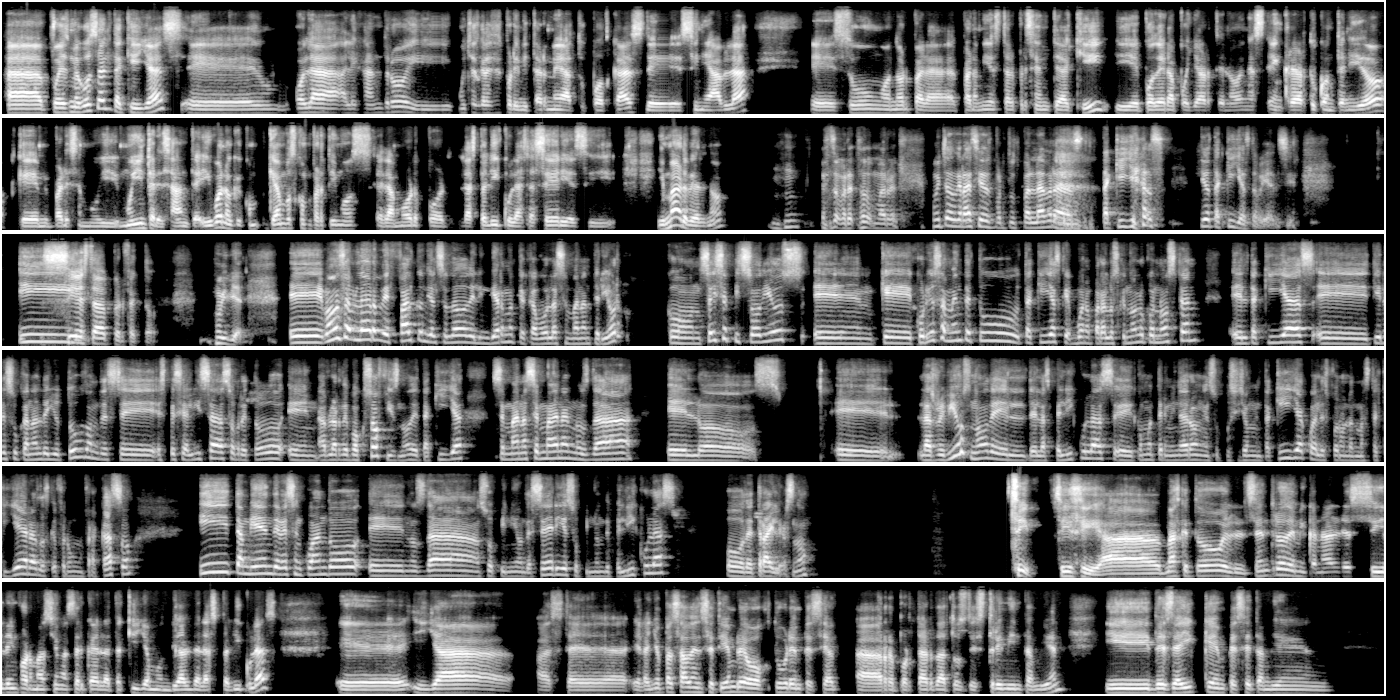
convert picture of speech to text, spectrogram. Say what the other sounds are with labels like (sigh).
Uh, pues me gusta el Taquillas. Eh, hola, Alejandro, y muchas gracias por invitarme a tu podcast de Cine Habla. Es un honor para, para mí estar presente aquí y poder apoyarte ¿no? en, en, crear tu contenido, que me parece muy, muy interesante. Y bueno, que, que ambos compartimos el amor por las películas, las series y, y Marvel, ¿no? Uh (laughs) -huh. Sobre todo Marvel. Muchas gracias por tus palabras, (laughs) taquillas. Yo taquillas te voy a decir. Y... Sí, está perfecto. Muy bien. Eh, vamos a hablar de Falcon y el Soldado del Invierno que acabó la semana anterior con seis episodios eh, que curiosamente tú, Taquillas, que bueno, para los que no lo conozcan, el Taquillas eh, tiene su canal de YouTube donde se especializa sobre todo en hablar de box office, ¿no? De taquilla. Semana a semana nos da eh, los, las reviews, ¿no? De, de las películas, cómo terminaron en su posición en taquilla, cuáles fueron las más taquilleras, las que fueron un fracaso. Y también de vez en cuando nos da su opinión de series, su opinión de películas o de trailers, ¿no? Sí, sí, sí. Uh, más que todo, el centro de mi canal es sí la información acerca de la taquilla mundial de las películas. Eh, y ya hasta el año pasado, en septiembre o octubre, empecé a, reportar datos de streaming también. Y desde ahí que empecé también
